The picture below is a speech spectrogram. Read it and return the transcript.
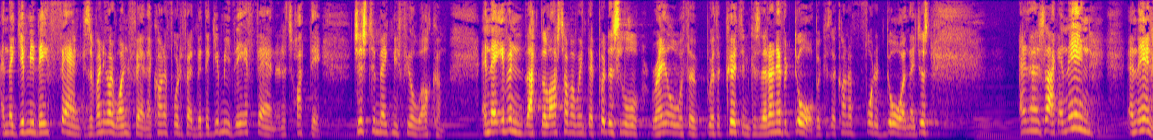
and they give me their fan because I've only got one fan. They can't afford a fan, but they give me their fan and it's hot there just to make me feel welcome. And they even, like the last time I went, they put this little rail with a, with a curtain because they don't have a door because they can't afford a door. And they just, and it's like, and then, and then,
